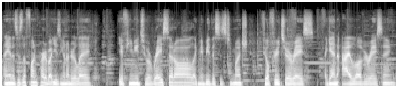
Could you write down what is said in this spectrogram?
And again, this is the fun part about using an underlay. If you need to erase at all, like maybe this is too much, feel free to erase. Again, I love erasing.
